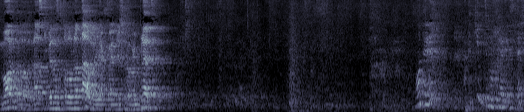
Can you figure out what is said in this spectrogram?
Mordo, laski będą za tobą latały, jak będziesz robił plecy. Młody, a ty kim ty w ogóle jesteś?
